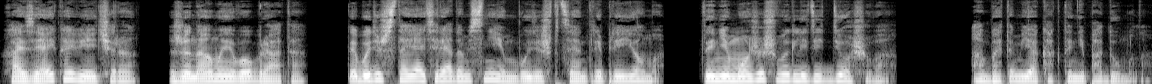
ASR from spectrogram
хозяйка вечера, жена моего брата. Ты будешь стоять рядом с ним, будешь в центре приема. Ты не можешь выглядеть дешево. Об этом я как-то не подумала.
